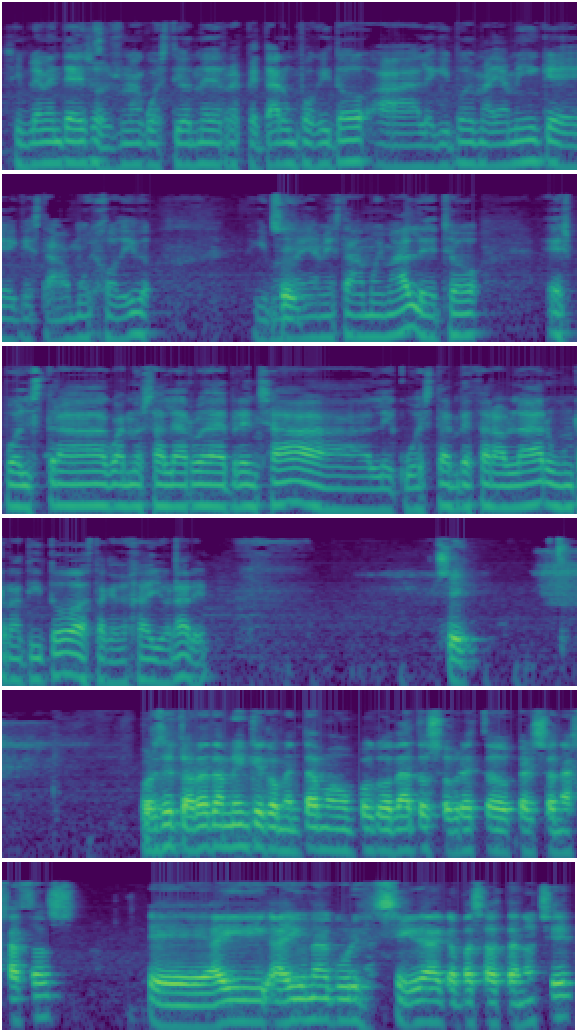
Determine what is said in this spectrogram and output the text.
Simplemente eso, es una cuestión de respetar un poquito al equipo de Miami que, que estaba muy jodido. El equipo de Miami estaba muy mal, de hecho, Spolstra cuando sale a rueda de prensa le cuesta empezar a hablar un ratito hasta que deja de llorar, ¿eh? Sí. Por cierto, ahora también que comentamos un poco datos sobre estos personajazos, eh, hay, hay una curiosidad que ha pasado esta noche.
